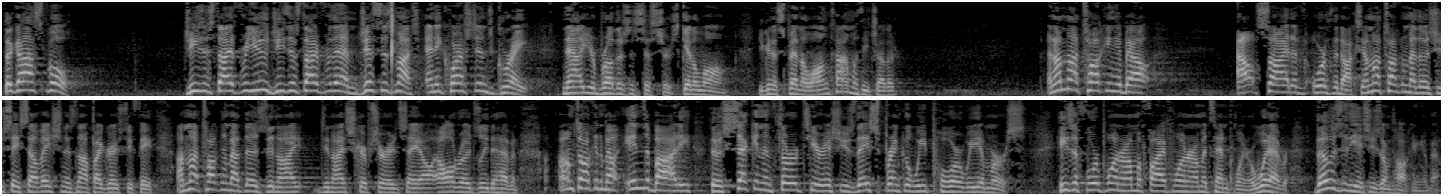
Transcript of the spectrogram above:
The gospel. Jesus died for you, Jesus died for them, just as much. Any questions? Great. Now you're brothers and sisters. Get along. You're going to spend a long time with each other. And I'm not talking about outside of orthodoxy. I'm not talking about those who say salvation is not by grace through faith. I'm not talking about those deny deny scripture and say all, all, roads lead to heaven. I'm talking about in the body, those second and third tier issues, they sprinkle, we pour, we immerse. He's a four pointer, I'm a five pointer, I'm a 10 pointer, whatever. Those are the issues I'm talking about.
